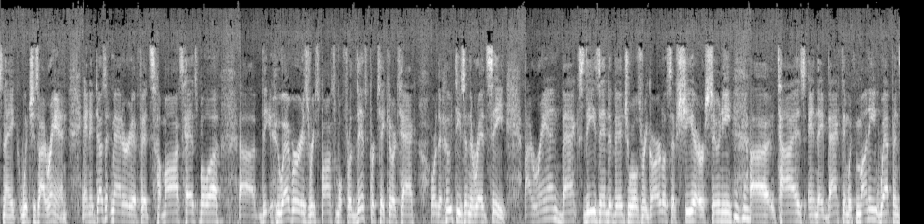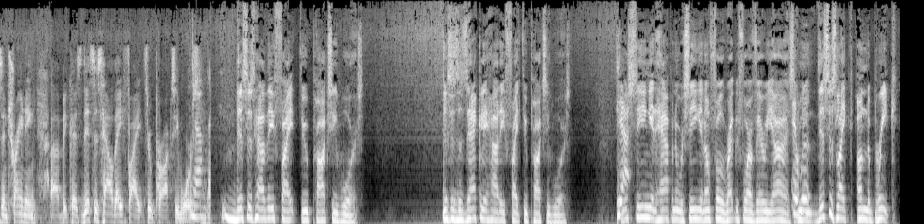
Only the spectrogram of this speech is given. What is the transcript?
snake, which is Iran. And it doesn't matter if it's Hamas, Hezbollah, uh, the, whoever is responsible for this particular attack, or the Houthis in the Red Sea. Iran backs these individuals, regardless of Shia or Sunni mm-hmm. uh, ties, and they back them with money, weapons, and training uh, because this is how they fight through proxy wars. Yeah. This is how they fight through proxy wars. This is exactly how they fight through proxy wars. Yeah. We're seeing it happen and we're seeing it unfold right before our very eyes. And I mean, this is like on the brink.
